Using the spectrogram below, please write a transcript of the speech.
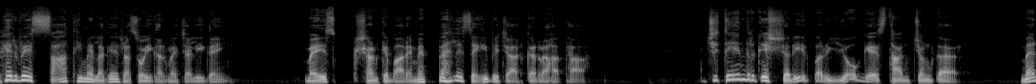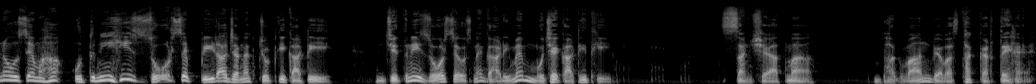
फिर वे साथ ही में लगे रसोई घर में चली गईं। मैं इस क्षण के बारे में पहले से ही विचार कर रहा था। जितेंद्र के शरीर पर योग्य स्थान चुनकर मैंने उसे वहाँ उतनी ही ज़ोर से पीड़ाजनक चुटकी काटी जितनी ज़ोर से उसने गाड़ी में मुझे काटी थी। संशयात्मा भगवान व्यवस्था करते हैं।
